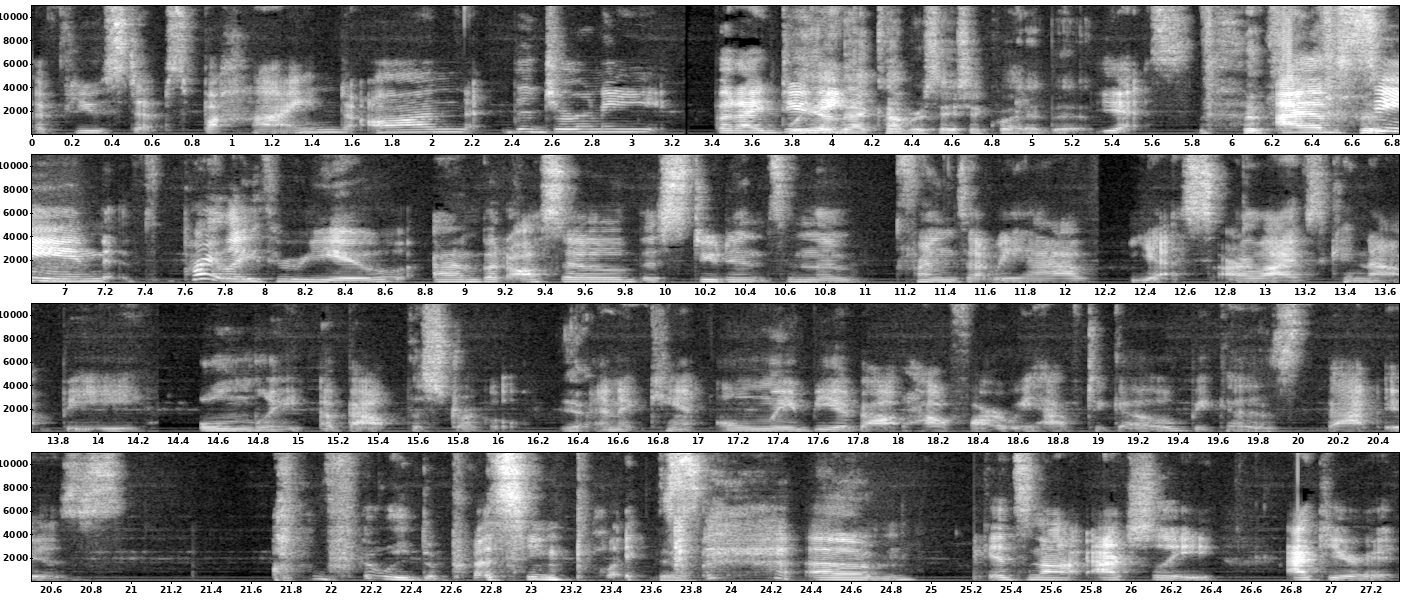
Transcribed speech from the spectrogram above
a few steps behind on the journey. But I do we have that conversation quite a bit. Yes. I have seen, partly through you, um, but also the students and the friends that we have, yes, our lives cannot be only about the struggle. Yeah. And it can't only be about how far we have to go because that is a really depressing place. Um, it's not actually accurate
